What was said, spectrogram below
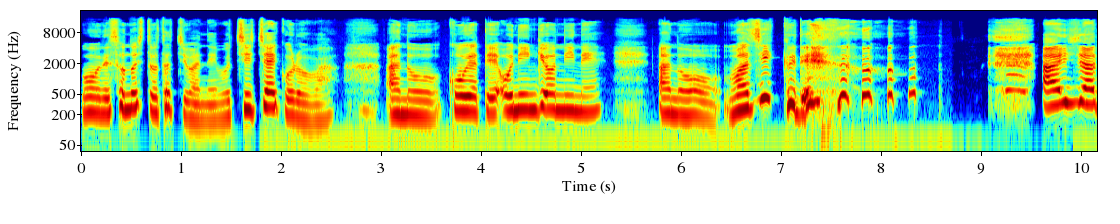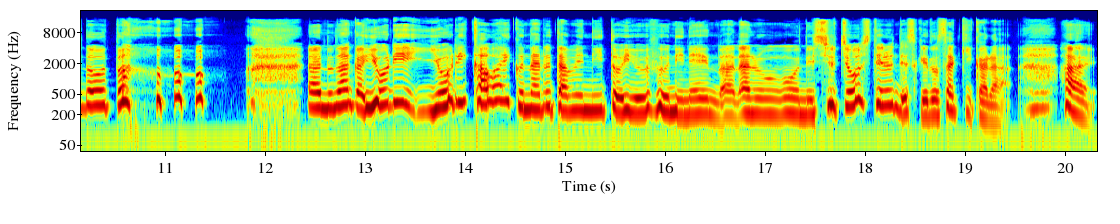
もうね、その人たちはね、もうちっちゃい頃は、あの、こうやってお人形にね、あの、マジックでアイシャドウとあの、なんか、より、より可愛くなるためにというふうにね、あの、もうね、主張してるんですけど、さっきから。はい。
